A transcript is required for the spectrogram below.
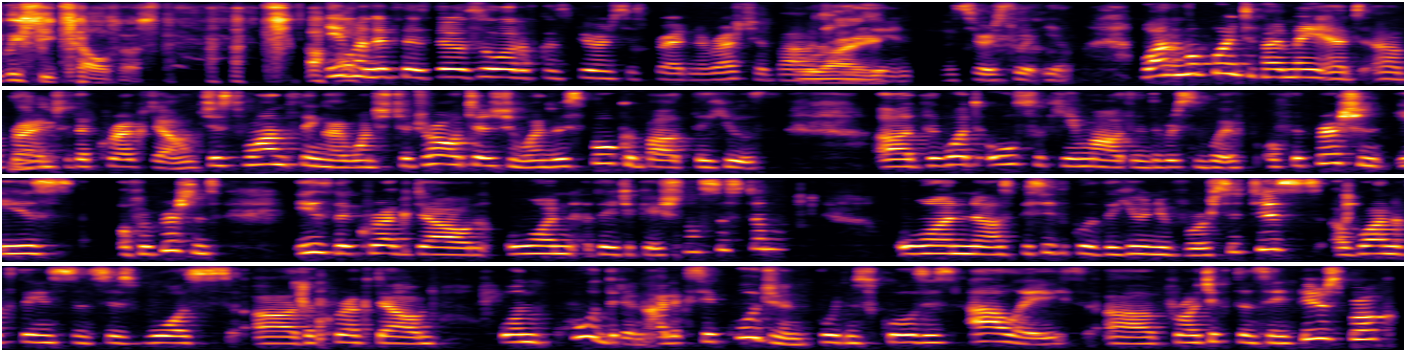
at least he tells us that. even if there's, there's, a lot of conspiracy spread in Russia about right. him being seriously ill. One more point, if I may add, uh, Brian, mm-hmm. to the crackdown. Just one thing I wanted to draw attention when we spoke about the youth. Uh, the, what also came out in the recent wave of repression is of repressions is the crackdown on the educational system on uh, specifically the universities. Uh, one of the instances was uh, the crackdown on Kudrin, Alexei Kudrin, Putin's closest ally, uh, project in St. Petersburg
